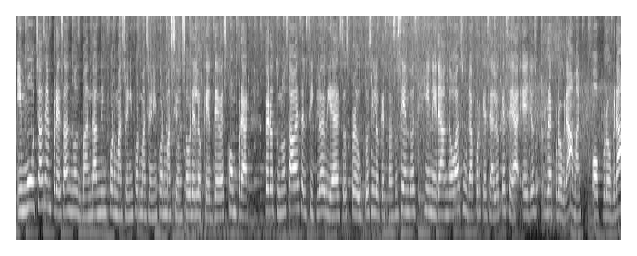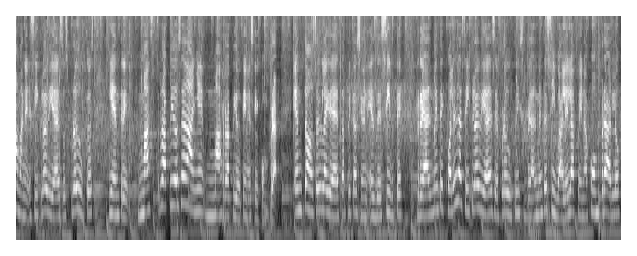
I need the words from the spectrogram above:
Y muchas empresas nos van dando información, información, información sobre lo que debes comprar, pero tú no sabes el ciclo de vida de estos productos y lo que estás haciendo es generando basura porque sea lo que sea, ellos reprograman o programan el ciclo de vida de esos productos y entre más rápido se dañe, más rápido tienes que comprar. Entonces la idea de esta aplicación es decirte realmente cuál es el ciclo de vida de ese producto y realmente si vale la pena comprarlo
